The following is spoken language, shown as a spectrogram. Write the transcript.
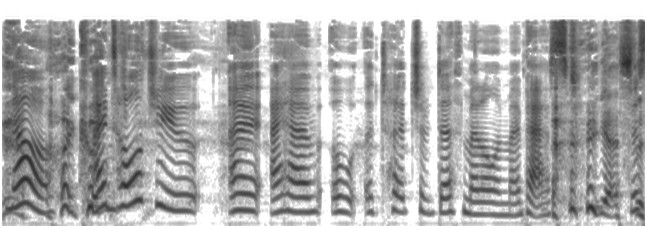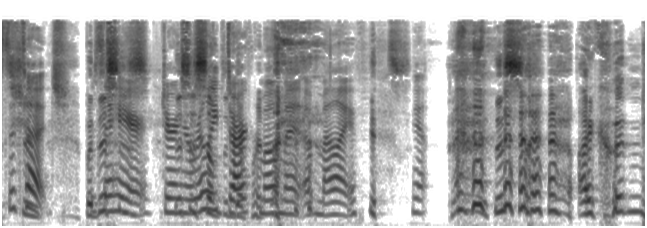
No, I I couldn't. I told you I I have a, a touch of death metal in my past. yes, Just a true. touch, But just this hair is during this a really dark different. moment of my life. yes. Yeah. this I couldn't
